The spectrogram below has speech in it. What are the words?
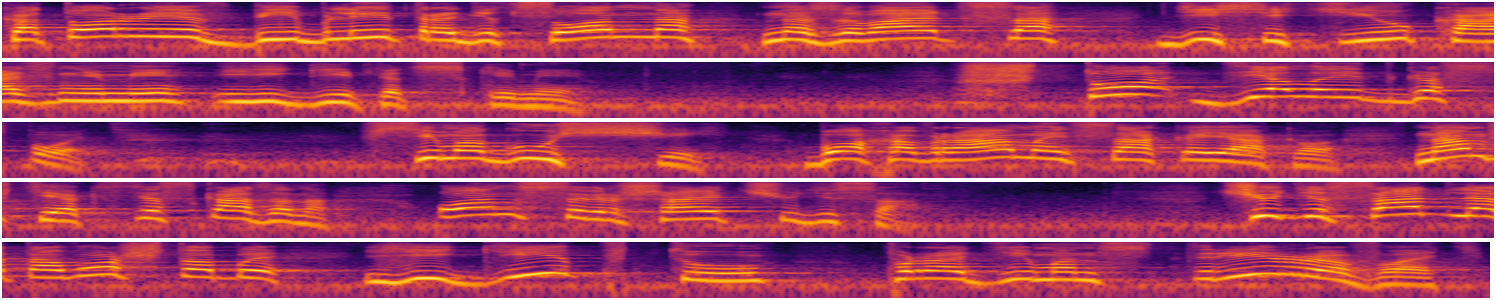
которые в Библии традиционно называются десятью казнями египетскими. Что делает Господь? Всемогущий, Бог Авраама, Исаака и Якова. Нам в тексте сказано, Он совершает чудеса. Чудеса для того, чтобы Египту продемонстрировать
